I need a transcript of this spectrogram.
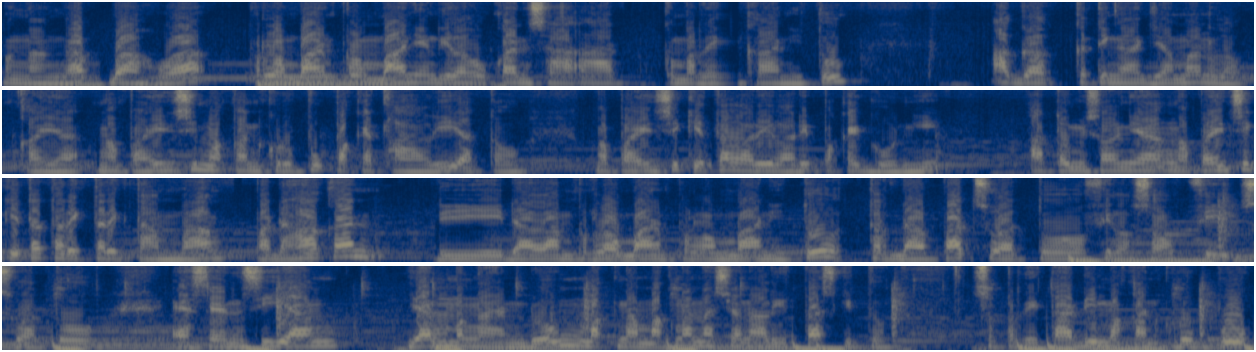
menganggap bahwa perlombaan-perlombaan yang dilakukan saat kemerdekaan itu agak ketinggalan zaman loh kayak ngapain sih makan kerupuk pakai tali atau ngapain sih kita lari-lari pakai goni atau misalnya ngapain sih kita tarik-tarik tambang padahal kan di dalam perlombaan-perlombaan itu terdapat suatu filosofi suatu esensi yang yang mengandung makna-makna nasionalitas gitu. Seperti tadi makan kerupuk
